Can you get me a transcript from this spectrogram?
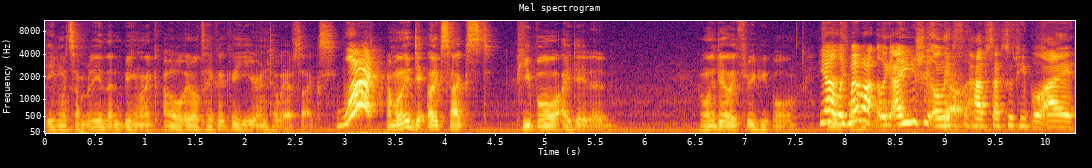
being with somebody and then being like, oh, it'll take like a year until we have sex. What? I've only da- like sexed people I dated. I've only dated like three people. Yeah, Three like my four bo- people. like I usually only Yeah. have sex with people I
